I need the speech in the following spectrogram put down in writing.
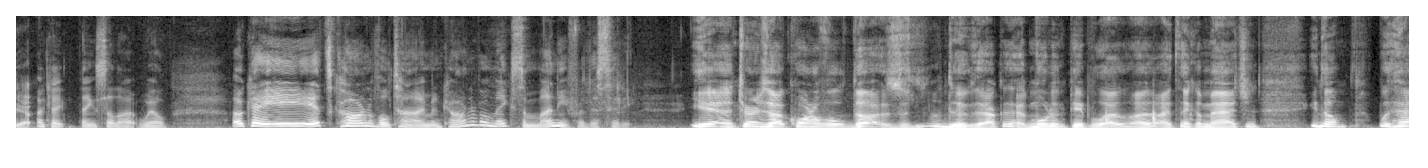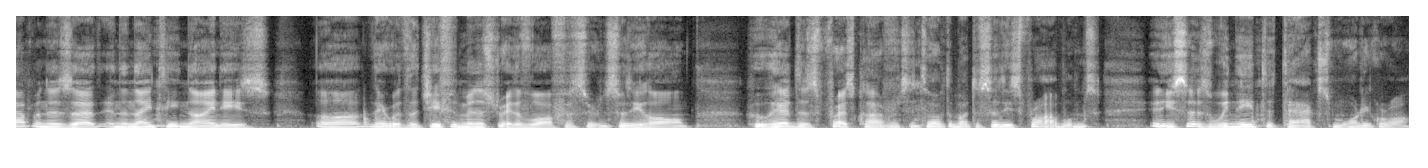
Yep. Okay, thanks a lot, Will. Okay, it's carnival time, and carnival makes some money for the city. Yeah, it turns out Carnival does do exactly that, more than people I, I, think imagine. You know, what happened is that in the 1990s, uh, there was a chief administrative officer in City Hall who had this press conference and talked about the city's problems, and he says we need to tax Mardi Gras.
